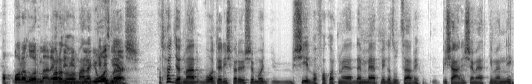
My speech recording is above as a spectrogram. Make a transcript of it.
A paranormál, Paranormal activity. Jó, az más. Hát hagyjad már, volt olyan ismerősöm, hogy sírva fakadt, mert nem mert még az utcán, még pisálni sem mert kimenni.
